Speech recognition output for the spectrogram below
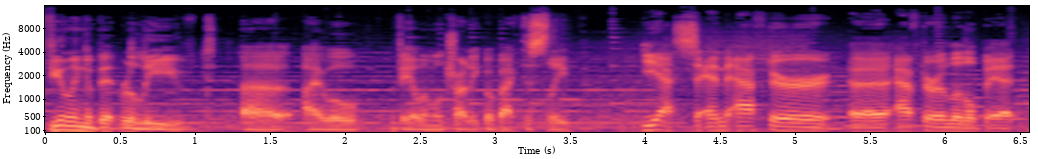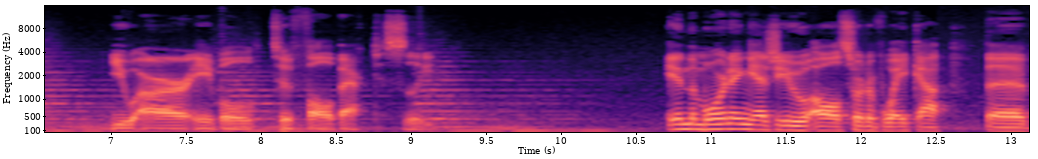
Feeling a bit relieved, uh, I will. Valen will try to go back to sleep. Yes, and after uh, after a little bit, you are able to fall back to sleep. In the morning, as you all sort of wake up, the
